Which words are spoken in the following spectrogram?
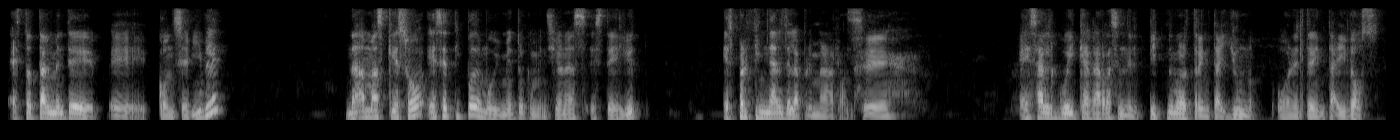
es totalmente eh, concebible. Nada más que eso, ese tipo de movimiento que mencionas, este Elliot, es para el final de la primera ronda. Sí. Es al güey que agarras en el pick número 31 o en el 32,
